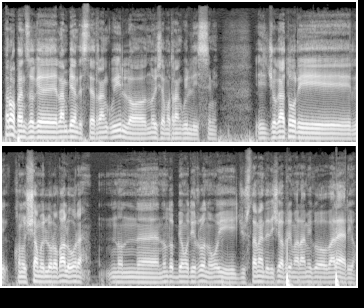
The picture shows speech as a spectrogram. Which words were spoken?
però penso che l'ambiente stia tranquillo, noi siamo tranquillissimi, i giocatori conosciamo il loro valore, non, non dobbiamo dirlo noi, giustamente diceva prima l'amico Valerio,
